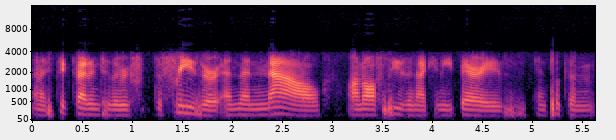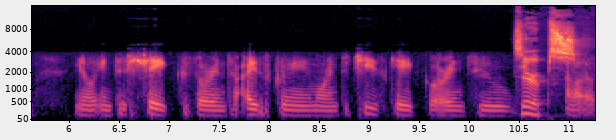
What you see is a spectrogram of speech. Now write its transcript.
and I stick that into the, ref- the freezer. And then now, on off season, I can eat berries and put them, you know, into shakes or into ice cream or into cheesecake or into syrups. Uh,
